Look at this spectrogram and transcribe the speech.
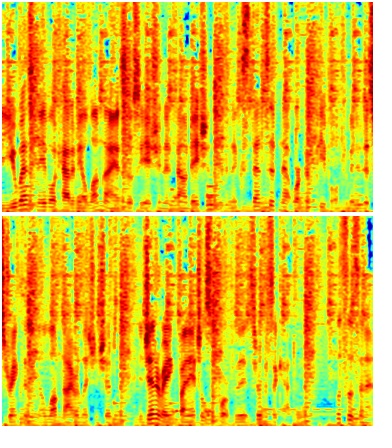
the U.S. Naval Academy Alumni Association and Foundation is an extensive network of people committed to strengthening alumni relationships and generating financial support for the Service Academy. Let's listen in.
